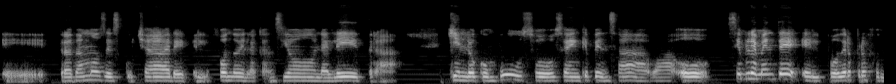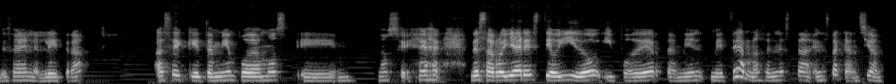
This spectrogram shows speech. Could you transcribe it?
eh, tratamos de escuchar el, fondo de la canción, la letra, quién lo compuso, o sea, en qué pensaba, o simplemente el poder profundizar en la letra hace que también podamos, eh, no sé, desarrollar este oído y poder también meternos en esta, en esta canción,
